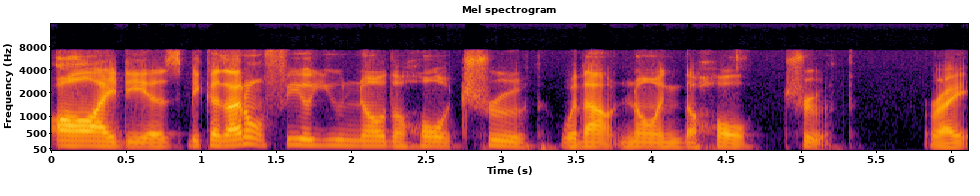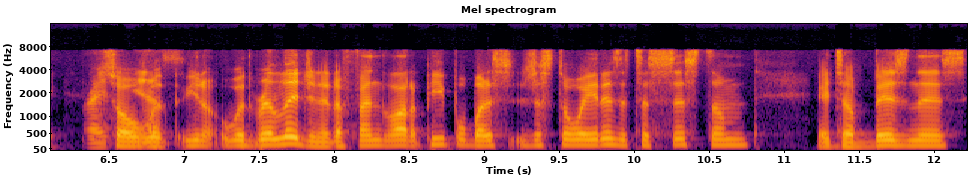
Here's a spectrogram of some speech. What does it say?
all ideas because I don't feel you know the whole truth without knowing the whole truth, right? Right. So yes. with you know with religion, it offends a lot of people, but it's just the way it is. It's a system, it's a business,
